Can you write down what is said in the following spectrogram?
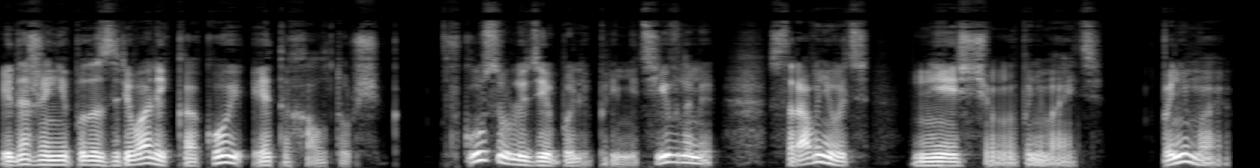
и даже не подозревали, какой это халтурщик. Вкусы у людей были примитивными, сравнивать не с чем, вы понимаете. Понимаю.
